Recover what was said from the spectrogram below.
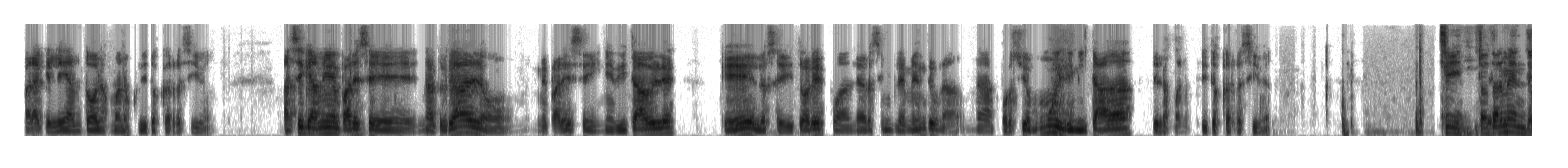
para que lean todos los manuscritos que reciben. Así que a mí me parece natural o me parece inevitable que los editores puedan leer simplemente una, porción muy limitada de los manuscritos que reciben. Sí, totalmente.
